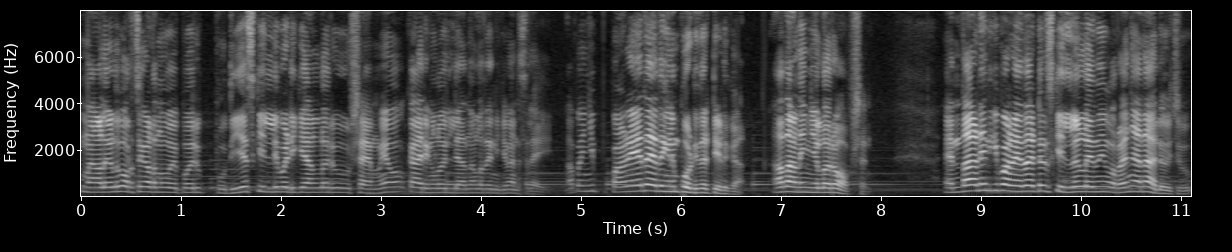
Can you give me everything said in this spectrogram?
നാളുകൾ കുറച്ച് കടന്നു പോയപ്പോൾ ഒരു പുതിയ സ്കില്ല് പഠിക്കാനുള്ള ഒരു ക്ഷമയോ കാര്യങ്ങളോ ഇല്ല എന്നുള്ളത് എനിക്ക് മനസ്സിലായി. അപ്പോൾ ഇനി പഴയത് ഏതെങ്കിലും പൊടി തട്ടിയെടുക്കുക. അതാണ് ഇനിയുള്ള ഒരു ഓപ്ഷൻ എന്താണ് എനിക്ക് പഴയതായിട്ടൊരു സ്കില്ലുള്ളതെന്ന് കുറേ ഞാൻ ആലോചിച്ചു.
